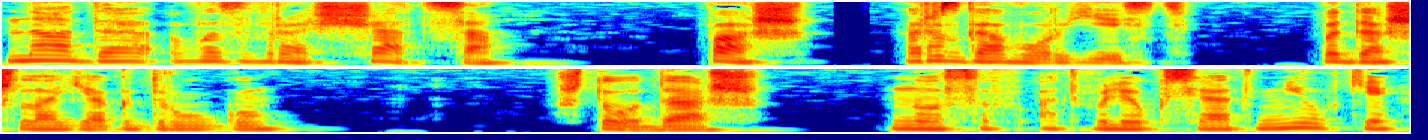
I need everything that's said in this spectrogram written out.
надо возвращаться. Паш, разговор есть. Подошла я к другу. Что, Даш? Носов отвлекся от Милки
